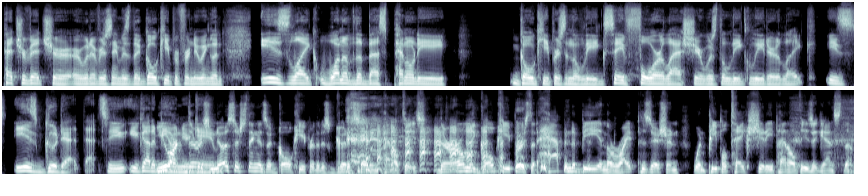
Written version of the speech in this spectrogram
Petrovic, or, or whatever his name is, the goalkeeper for New England, is like one of the best penalty goalkeepers in the league. Save four last year was the league leader. Like he's he is good at that. So you, you got to be You are, on your there game. There is no such thing as a goalkeeper that is good at saving penalties. There are only goalkeepers that happen to be in the right position when people take shitty penalties against them.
